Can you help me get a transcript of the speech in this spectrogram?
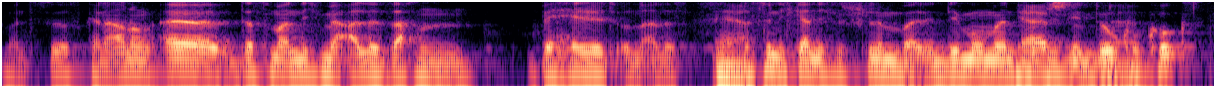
meinst du das? Keine Ahnung, äh, dass man nicht mehr alle Sachen behält und alles. Ja. Das finde ich gar nicht so schlimm, weil in dem Moment, Ja, wenn du stimmt, die Doku ja. guckst,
